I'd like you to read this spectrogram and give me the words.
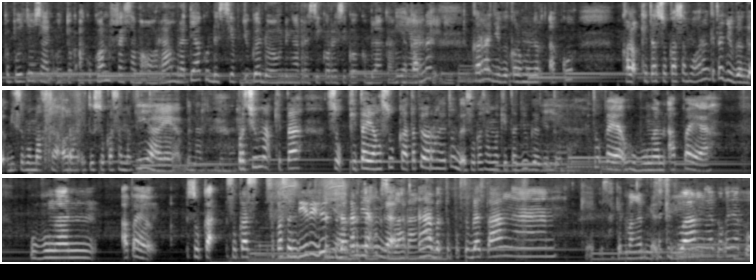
keputusan untuk aku confess sama orang berarti aku udah siap juga dong dengan resiko-resiko ke belakangnya Iya, karena- kayak gitu. karena juga kalau menurut aku kalau kita suka sama orang kita juga nggak bisa memaksa orang itu suka sama kita. Iya benar benar. Percuma kita su kita yang suka tapi orang itu nggak suka sama kita juga gitu. Iya. itu kayak hubungan apa ya? Hubungan apa ya suka suka suka sendiri. Gitu Iya, sedangkan dia enggak. tangan. ah bertepuk sebelah tangan. Kayak sakit banget gak sakit sih? banget. Makanya aku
